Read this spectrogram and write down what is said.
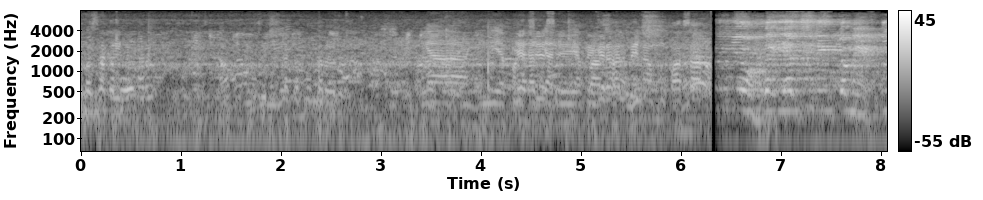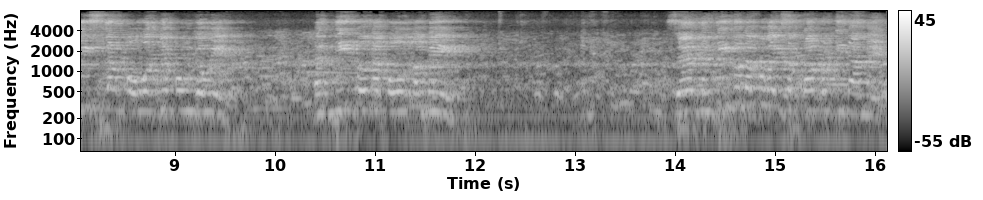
Basta kayo karon. Nga, iya Yes, yes, pagkarga, eh. iya Figure Alvin ang mupasa. nyo, nag-i-agitate kami. Please lang po, huwag niyo pong gawin. Nandito na po kami. Sir, nandito na po kayo sa property namin.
